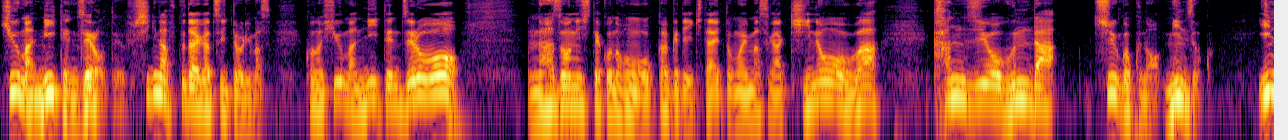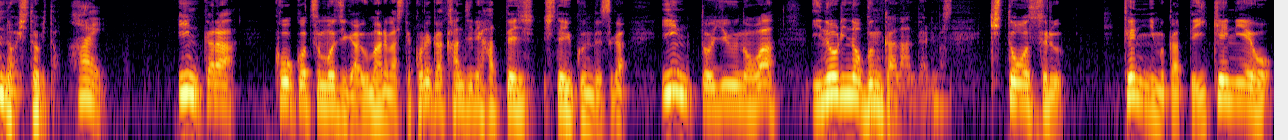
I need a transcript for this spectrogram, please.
ヒューマン2.0という不思議な副題がついております。このヒューマン2.0を謎にしてこの本を追っかけていきたいと思いますが昨日は漢字を生んだ中国の民族殷の人々。はい。殷から甲骨文字が生まれましてこれが漢字に発展ししていくんですが殷というのは祈りの文化なんであります。祈祷する。天に向かって生贄を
